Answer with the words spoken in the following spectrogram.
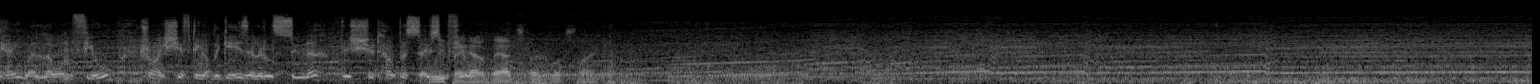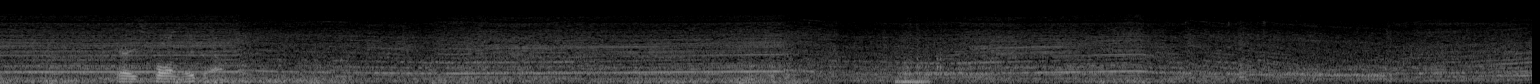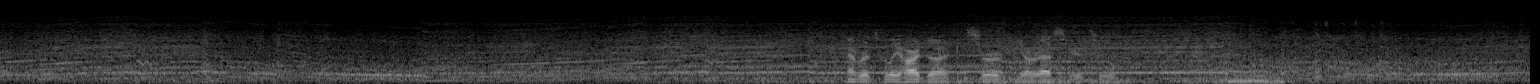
Okay, we're low on fuel. Try shifting up the gears a little sooner. This should help us save some Felipe had a bad start, it looks like. Yeah, he's pulling way down. Remember, it's really hard to conserve ERS here, too.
